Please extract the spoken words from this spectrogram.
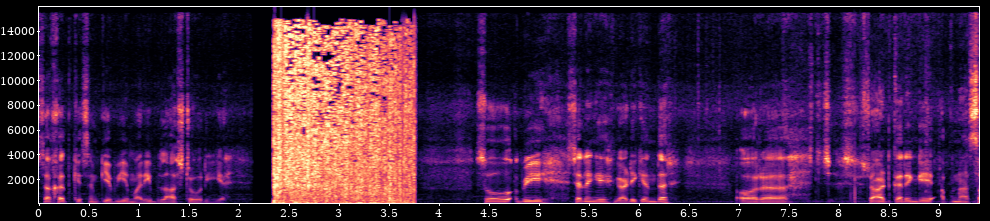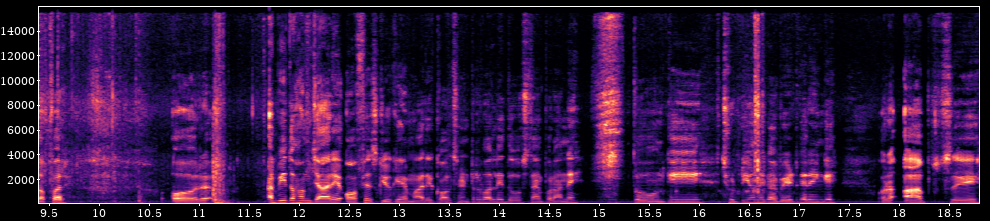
सख्त किस्म की अभी हमारी ब्लास्ट हो रही है। सो so, अभी चलेंगे गाड़ी के अंदर और स्टार्ट करेंगे अपना सफ़र। और अभी तो हम जा रहे हैं ऑफ़िस क्योंकि हमारे कॉल सेंटर वाले दोस्त हैं पुराने तो उनकी छुट्टी होने का वेट करेंगे और आपसे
